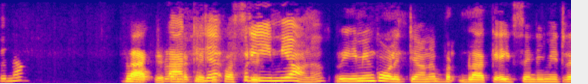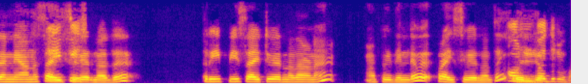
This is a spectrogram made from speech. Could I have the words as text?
പിന്നെ? ബ്ലാക്ക് പ്രീമിയം ക്വാളിറ്റി ആണ്. ബ്ലാക്ക് എയ്റ്റ് സെന്റിമീറ്റർ തന്നെയാണ് സൈസ് വരുന്നത്. ത്രീ പീസ് ആയിട്ട് വരുന്നതാണ്. അപ്പൊ ഇതിന്റെ പ്രൈസ് വരുന്നത് ഒൻപത് രൂപ.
